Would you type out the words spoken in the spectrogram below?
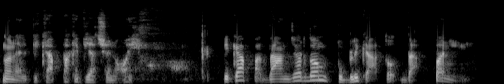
non è il PK che piace a noi. PK Dungerdom pubblicato da Panini.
